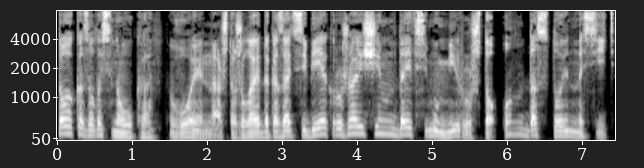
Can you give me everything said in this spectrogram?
То оказалась наука воина, что желает доказать себе и окружающим, да и всему миру, что он достоин носить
